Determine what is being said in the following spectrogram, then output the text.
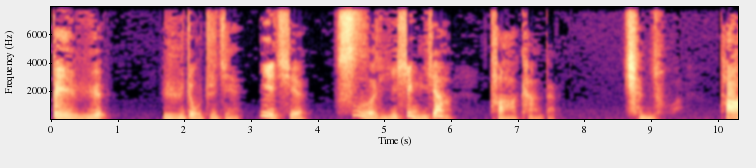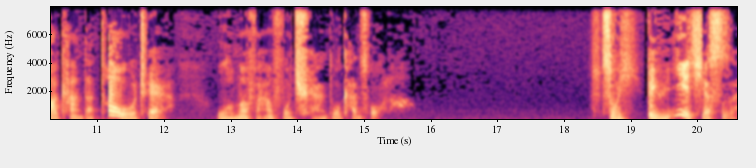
对于宇宙之间一切事理性相，他看得清楚啊，他看得透彻啊，我们凡夫全都看错了。所以，对于一切事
